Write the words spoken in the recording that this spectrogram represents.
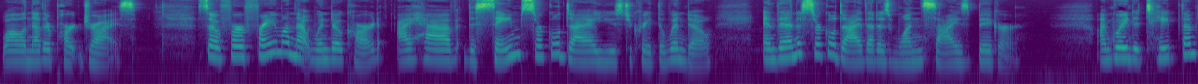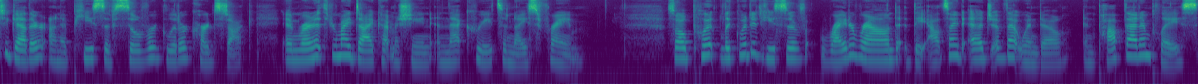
while another part dries. So for a frame on that window card, I have the same circle die I used to create the window, and then a circle die that is one size bigger. I'm going to tape them together on a piece of silver glitter cardstock and run it through my die cut machine, and that creates a nice frame. So I'll put liquid adhesive right around the outside edge of that window and pop that in place,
